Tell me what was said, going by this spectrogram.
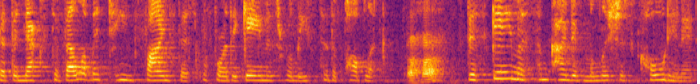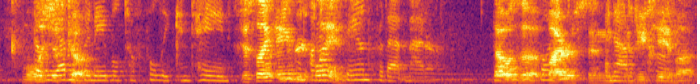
that the next development team finds this before the game is released to the public. Uh huh. This game has some kind of malicious code in it that we haven't code. been able to fully contain Just like or Angry even Planes. understand for that matter. That We're was over a budget virus in and out of GTA time. mod.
